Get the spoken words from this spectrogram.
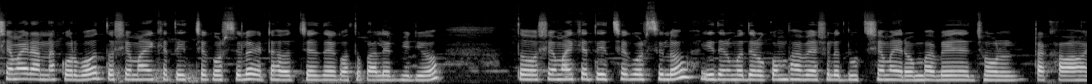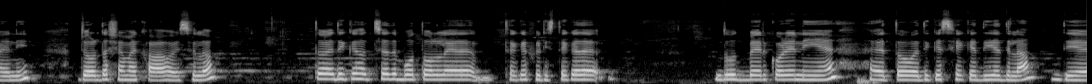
সেমাই রান্না করব। তো সেমাই খেতে ইচ্ছে করছিল, এটা হচ্ছে যে গতকালের ভিডিও। তো সেমাই খেতে ইচ্ছে করছিল, ঈদের মধ্যে এরকমভাবে আসলে দুধ সেমাই, এরকমভাবে ঝোলটা খাওয়া হয়নি, জর্দা সেমাই খাওয়া হয়েছিল। তো এদিকে হচ্ছে যে বোতলে থেকে, ফ্রিজ থেকে দুধ বের করে নিয়ে তো এদিকে সেকে দিয়ে দিলাম, দিয়ে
